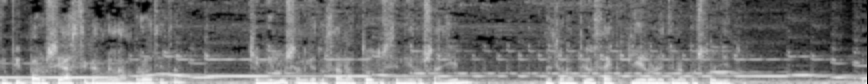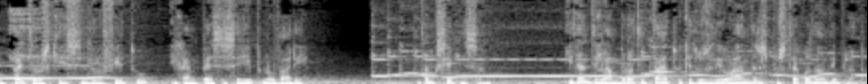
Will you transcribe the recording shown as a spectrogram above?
οι οποίοι παρουσιάστηκαν με λαμπρότητα και μιλούσαν για το θάνατό τους στην Ιερουσαλήμ με τον οποίο θα εκπλήρωνε την αποστολή του. Ο Πέτρος και οι σύντροφοί του είχαν πέσει σε ύπνο βαρύ. Όταν ξύπνησαν, είδαν τη λαμπρότητά του και τους δύο άντρες που στέκονταν δίπλα του.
